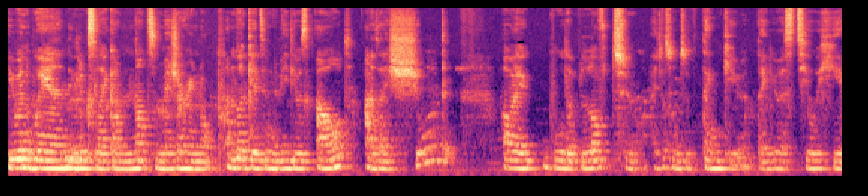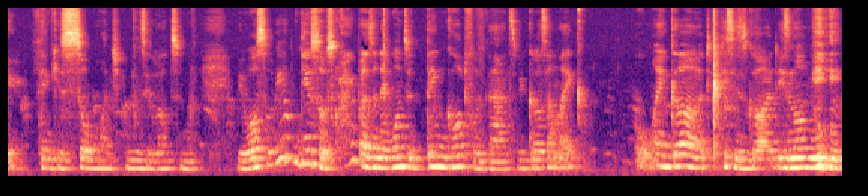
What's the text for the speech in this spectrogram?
even when it looks like I'm not measuring up. I'm not getting videos out as I should. or I would have loved to. I just want to thank you that you are still here. Thank you so much. It means a lot to me we also we have new subscribers and i want to thank god for that because i'm like oh my god this is god it's not me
